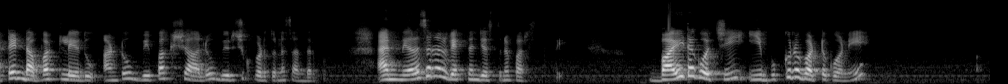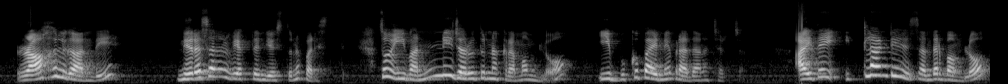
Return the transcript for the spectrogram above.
అటెండ్ అవ్వట్లేదు అంటూ విపక్షాలు విరుచుకుపడుతున్న సందర్భం అండ్ నిరసనలు వ్యక్తం చేస్తున్న పరిస్థితి. బయటకు వచ్చి ఈ బుక్ను పట్టుకొని రాహుల్ గాంధీ నిరసనలు వ్యక్తం చేస్తున్న పరిస్థితి. సో ఇవన్నీ జరుగుతున్న క్రమంలో ఈ బుక్ పైనే ప్రధాన చర్చ. అయితే ఇట్లాంటి సందర్భంలో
